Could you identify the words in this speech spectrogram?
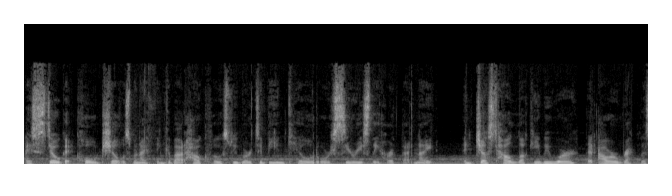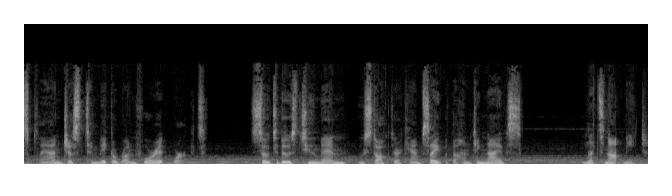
I still get cold chills when I think about how close we were to being killed or seriously hurt that night, and just how lucky we were that our reckless plan just to make a run for it worked. So, to those two men who stalked our campsite with the hunting knives, let's not meet.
